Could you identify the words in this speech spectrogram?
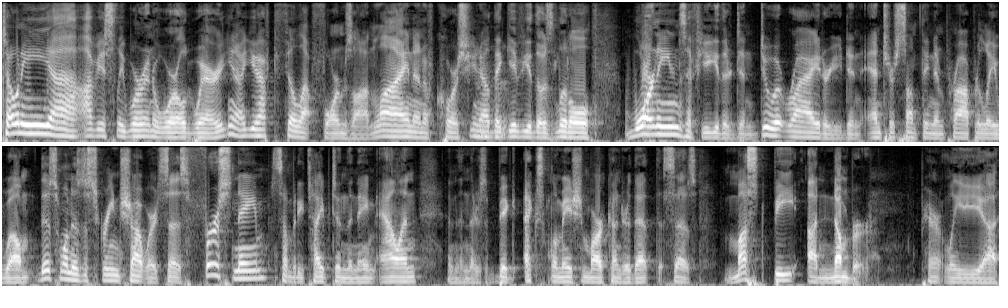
Tony, uh, obviously, we're in a world where, you know, you have to fill out forms online. And of course, you know, they give you those little warnings if you either didn't do it right or you didn't enter something improperly. Well, this one is a screenshot where it says first name. Somebody typed in the name Alan. And then there's a big exclamation mark under that that says must be a number. Apparently, uh,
